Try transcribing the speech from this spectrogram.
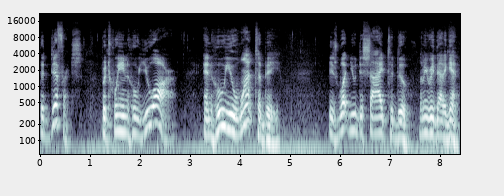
The difference between who you are and who you want to be is what you decide to do. Let me read that again.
